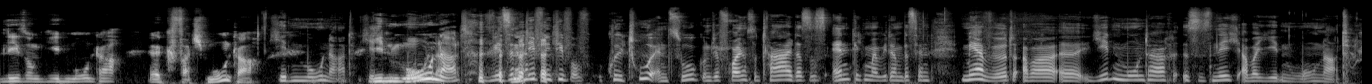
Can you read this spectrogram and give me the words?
Lesungen jeden Montag äh, Quatsch, Montag. Jeden Monat. Jeden, Monat. Wir sind definitiv auf Kulturentzug und wir freuen uns total, dass es endlich mal wieder ein bisschen mehr wird. Aber äh, jeden Montag ist es nicht, aber jeden Monat.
